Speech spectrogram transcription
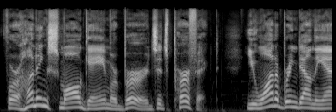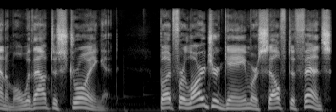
For hunting small game or birds, it's perfect. You want to bring down the animal without destroying it. But for larger game or self-defense,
